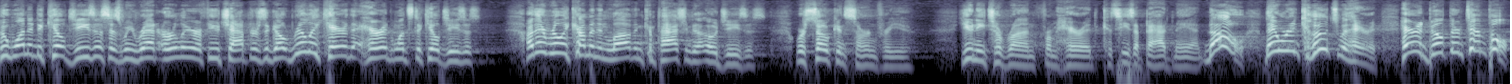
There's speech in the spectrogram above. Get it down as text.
who wanted to kill Jesus, as we read earlier a few chapters ago, really care that Herod wants to kill Jesus? Are they really coming in love and compassion? Be like, oh, Jesus, we're so concerned for you. You need to run from Herod because he's a bad man. No, they were in cahoots with Herod. Herod built their temple.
